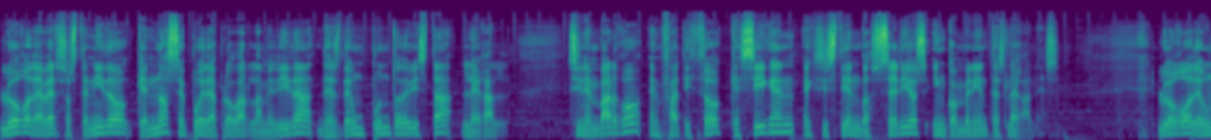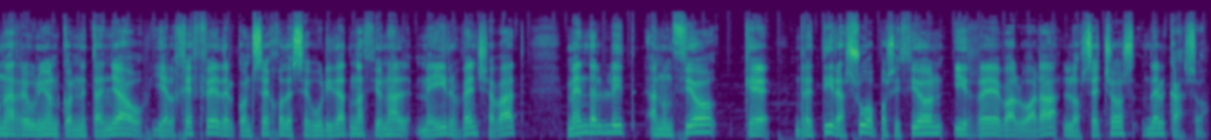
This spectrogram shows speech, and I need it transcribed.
luego de haber sostenido que no se puede aprobar la medida desde un punto de vista legal. Sin embargo, enfatizó que siguen existiendo serios inconvenientes legales. Luego de una reunión con Netanyahu y el jefe del Consejo de Seguridad Nacional Meir Ben Shabbat, Mendelblit anunció que retira su oposición y reevaluará los hechos del caso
